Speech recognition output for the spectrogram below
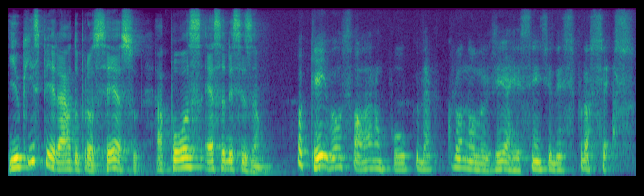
E o que esperar do processo após essa decisão? Ok, vamos falar um pouco da cronologia recente desse processo.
